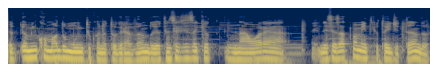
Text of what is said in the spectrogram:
eu, eu me incomodo muito quando eu tô gravando. Eu tenho certeza que eu, na hora, nesse exato momento que eu tô editando,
